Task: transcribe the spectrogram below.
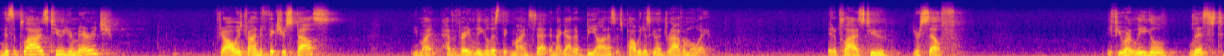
And this applies to your marriage. If you're always trying to fix your spouse, you might have a very legalistic mindset, and I got to be honest, it's probably just to drive them away. It applies to yourself. If you are legalist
